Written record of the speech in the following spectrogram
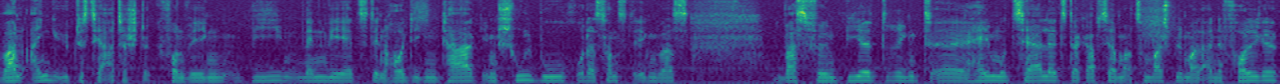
war ein eingeübtes Theaterstück. Von wegen, wie nennen wir jetzt den heutigen Tag im Schulbuch oder sonst irgendwas was für ein Bier trinkt äh, Helmut Zerlett. Da gab es ja mal, zum Beispiel mal eine Folge,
